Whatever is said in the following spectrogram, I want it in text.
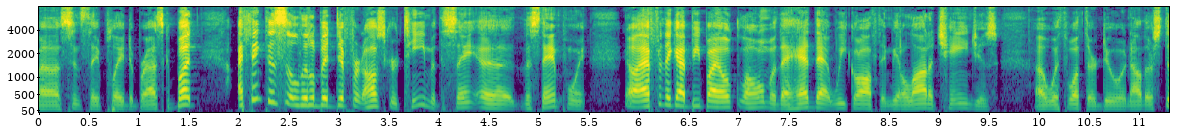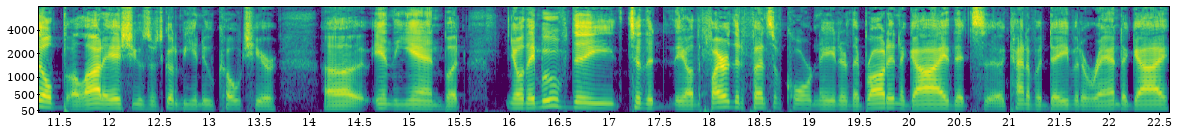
uh, since they played Nebraska. But I think this is a little bit different Husker team at the same uh, the standpoint. You know, after they got beat by Oklahoma, they had that week off. They made a lot of changes uh, with what they're doing. Now there's still a lot of issues. There's going to be a new coach here uh, in the end, but you know they moved the to the you know they fired the defensive coordinator. They brought in a guy that's uh, kind of a David Aranda guy,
